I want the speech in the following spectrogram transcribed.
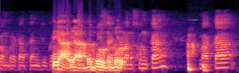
pemberkatan juga ya, ya, betul, bisa betul. dilangsungkan, maka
